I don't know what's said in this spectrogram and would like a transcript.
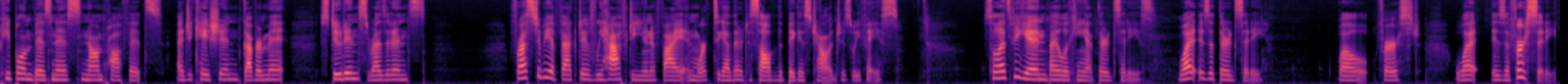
people in business, nonprofits, education, government, students, residents. For us to be effective, we have to unify and work together to solve the biggest challenges we face. So let's begin by looking at third cities. What is a third city? Well, first, what is a first city?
